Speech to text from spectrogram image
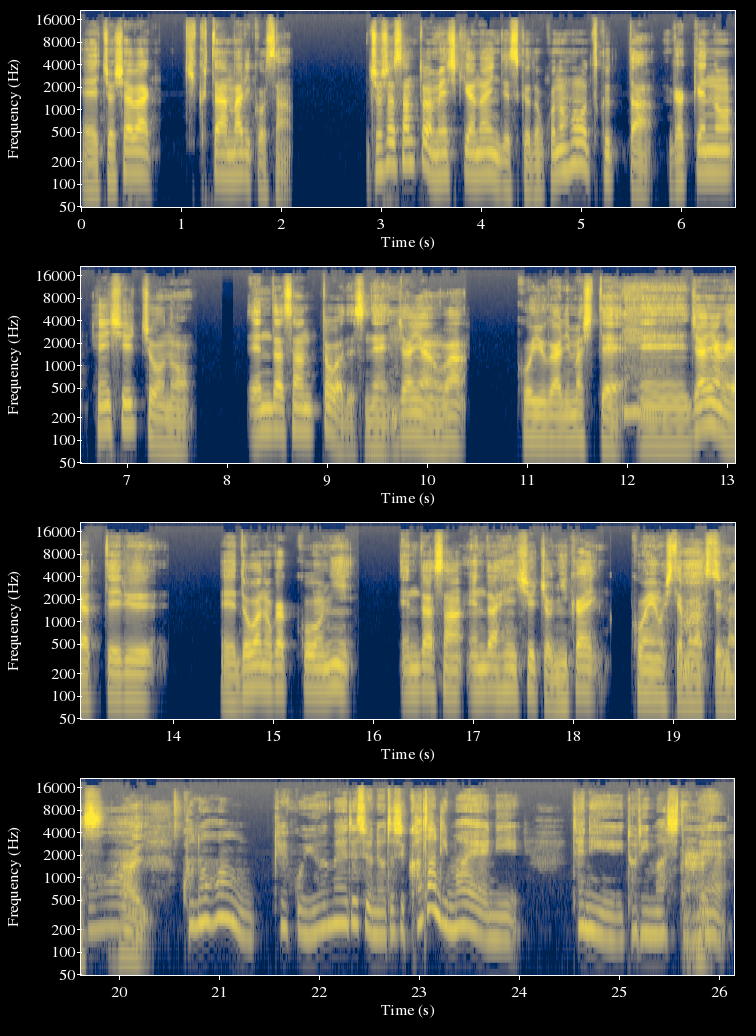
えー著者は菊田真理子さん。著者さんとは面識がないんですけど、この本を作った学研の編集長の遠田さんとはですね、えジャイアンは交友がありまして、ええージャイアンがやっている、えー童話の学校に遠田さん、遠田編集長2回講演をしてもらっています。あすごいはい。この本結構有名ですよね。私かなり前に手に取りましたね。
